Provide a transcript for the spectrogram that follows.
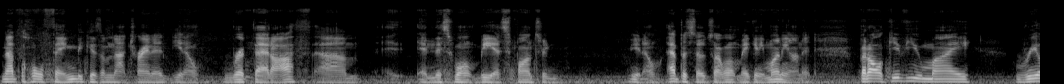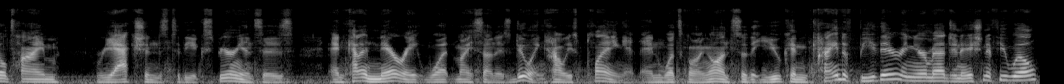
not the whole thing, because I'm not trying to, you know, rip that off. Um, and this won't be a sponsored, you know, episode, so I won't make any money on it. But I'll give you my real time reactions to the experiences and kind of narrate what my son is doing, how he's playing it, and what's going on, so that you can kind of be there in your imagination, if you will,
